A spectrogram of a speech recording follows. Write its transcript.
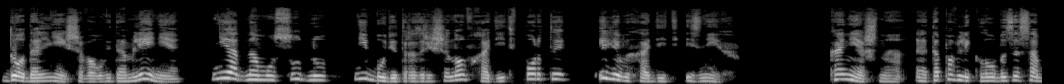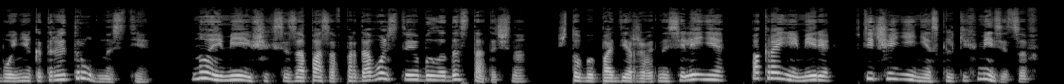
до дальнейшего уведомления ни одному судну не будет разрешено входить в порты или выходить из них. Конечно, это повлекло бы за собой некоторые трудности, но имеющихся запасов продовольствия было достаточно, чтобы поддерживать население, по крайней мере, в течение нескольких месяцев,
